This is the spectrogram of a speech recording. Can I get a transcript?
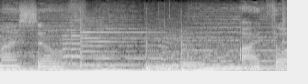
myself. I thought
